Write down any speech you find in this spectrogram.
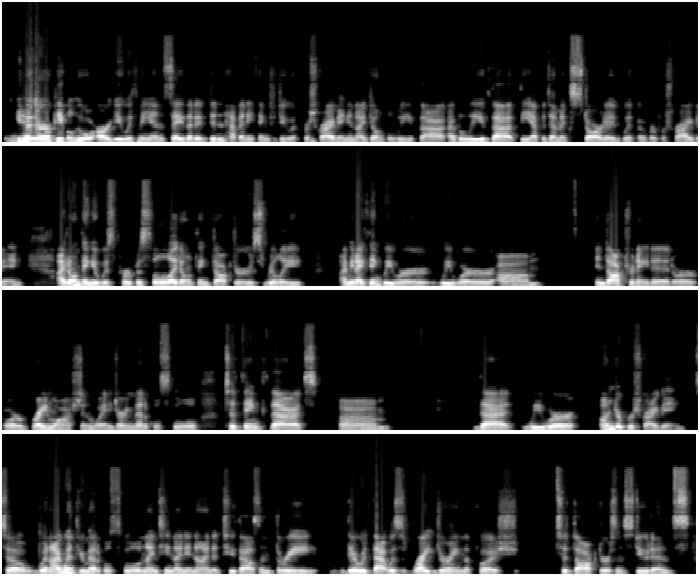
you know, there are people who will argue with me and say that it didn't have anything to do with prescribing, and I don't believe that. I believe that the epidemic started with overprescribing. I don't think it was purposeful. I don't think doctors really I mean, I think we were we were um, indoctrinated or or brainwashed in a way during medical school to think that um, that we were under prescribing. So when I went through medical school in 1999 to 2003, there was that was right during the push to doctors and students.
